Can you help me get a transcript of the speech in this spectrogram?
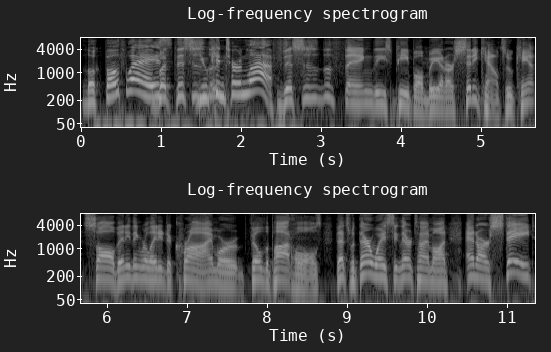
look both ways. But this is you the- can turn left. This is the thing these people, be it our city council, who can't solve anything related to crime or fill the potholes, that's what they're wasting their time on. And our state,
